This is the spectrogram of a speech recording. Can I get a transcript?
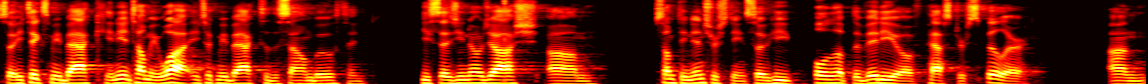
So he takes me back, and he didn't tell me what. He took me back to the sound booth, and he says, You know, Josh, um, something interesting. So he pulled up the video of Pastor Spiller on,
